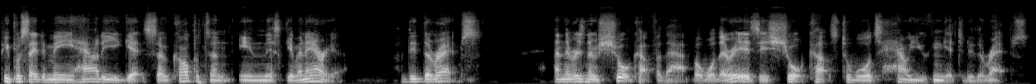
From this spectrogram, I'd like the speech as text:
People say to me, How do you get so competent in this given area? I did the reps. And there is no shortcut for that. But what there is, is shortcuts towards how you can get to do the reps.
